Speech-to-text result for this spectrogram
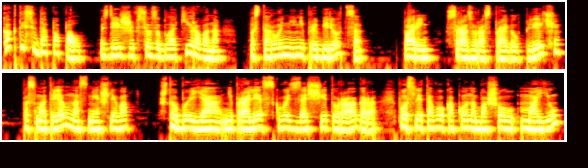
как ты сюда попал? Здесь же все заблокировано, посторонний не проберется». Парень сразу расправил плечи, посмотрел насмешливо. Чтобы я не пролез сквозь защиту Рагора после того, как он обошел мою,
